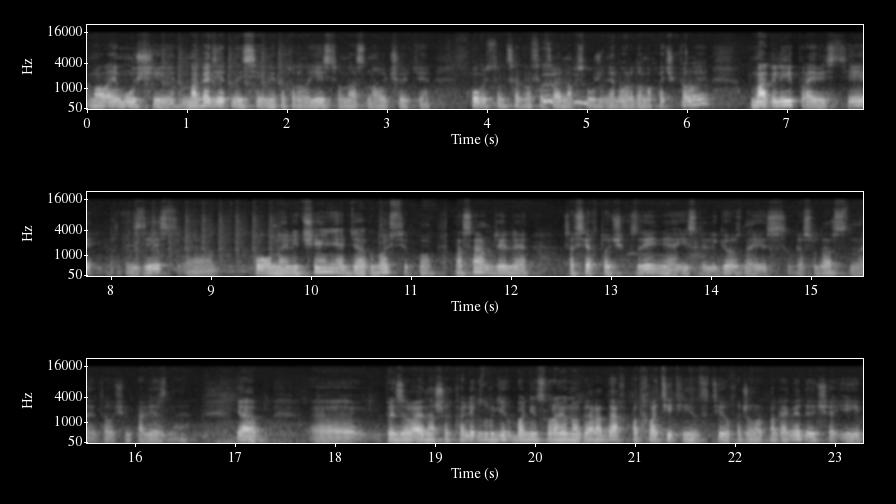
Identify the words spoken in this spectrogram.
малоимущие, многодетные семьи, которые есть у нас на учете в комплексном центре социального обслуживания города Махачкалы, могли провести здесь э, полное лечение, диагностику. На самом деле, со всех точек зрения, и с религиозной, и с государственной, это очень полезно. Я э, призываю наших коллег с других больниц в районных городах подхватить инициативу Хаджимат Магомедовича и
